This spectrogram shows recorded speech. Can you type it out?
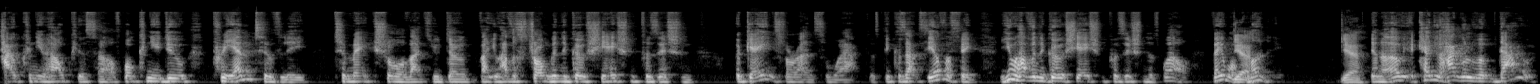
how can you help yourself? What can you do preemptively to make sure that you don't, that you have a stronger negotiation position against the ransomware actors? Because that's the other thing. You have a negotiation position as well. They want yeah. money. Yeah. You know, can you haggle them down?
